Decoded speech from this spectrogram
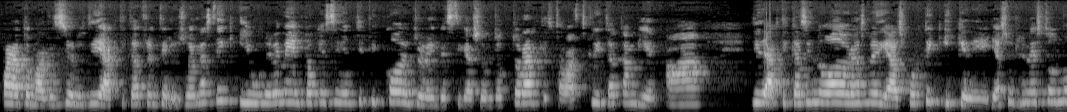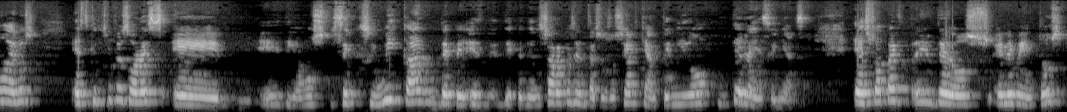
para tomar decisiones didácticas frente al uso de las TIC y un elemento que se identificó dentro de la investigación doctoral que estaba escrita también a didácticas innovadoras mediadas por TIC y que de ellas surgen estos modelos, es que los profesores, eh, eh, digamos, se, ubican eh, dependiendo de esa representación social que han tenido de la enseñanza. Esto a partir de dos elementos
